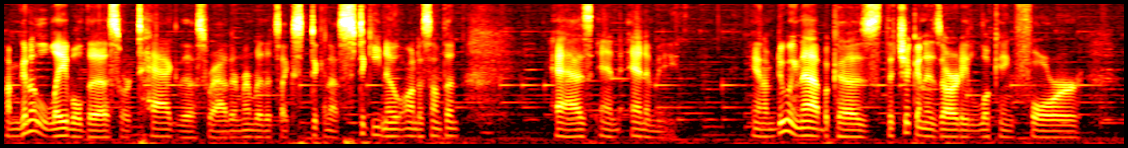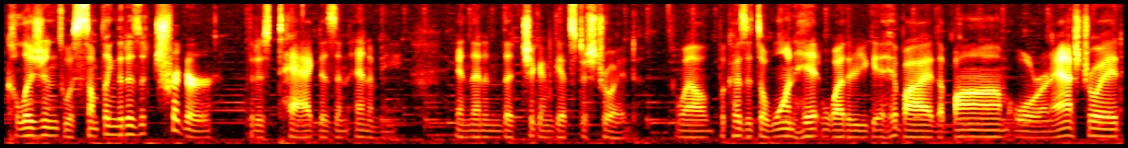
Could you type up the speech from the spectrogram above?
I'm going to label this, or tag this rather, remember that's like sticking a sticky note onto something, as an enemy. And I'm doing that because the chicken is already looking for collisions with something that is a trigger that is tagged as an enemy. And then the chicken gets destroyed. Well, because it's a one hit, whether you get hit by the bomb or an asteroid,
